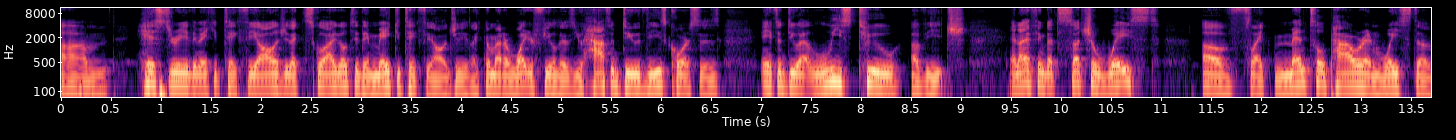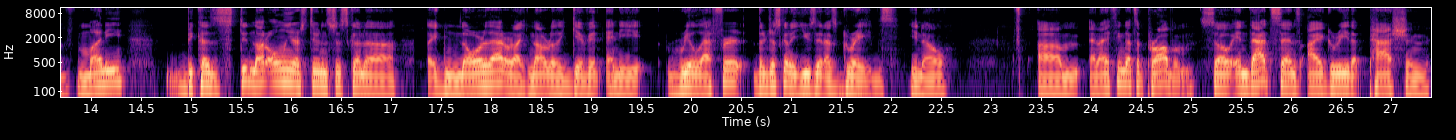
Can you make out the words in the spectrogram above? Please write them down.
um, history they make you take theology like the school i go to they make you take theology. Like no matter what your field is you have to do these courses and you have to do at least two of each. And i think that's such a waste of like mental power and waste of money because stu- not only are students just gonna ignore that or like not really give it any real effort they're just gonna use it as grades you know um, and i think that's a problem so in that sense i agree that passion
